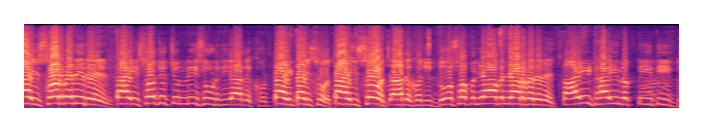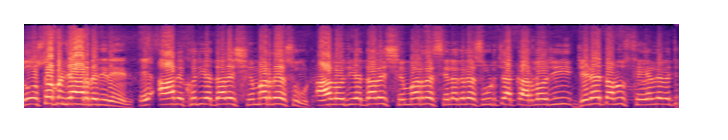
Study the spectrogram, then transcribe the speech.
250 ਰੁਪਏ ਦੀ ਰੇਂਜ 250 ਚ ਚੁੰਨੀ ਸੂਟ ਜੀ ਆ ਦੇਖੋ 250 250 250 ਚ। ਆ ਦੇਖੋ ਜੀ 250 50 ਰੁਪਏ ਦੇ ਵਿੱਚ। 27 28 29 30 250 ਰੁਪਏ ਦੀ ਰੇਂਜ ਇਹ ਆ ਦੇਖੋ ਜੀ ਇਦਾਂ ਦੇ ਸ਼ਿਮਰ ਦੇ ਸੂਟ। ਆ ਲਓ ਜੀ ਇਦਾਂ ਦੇ ਸ਼ਿਮਰ ਦੇ ਸਿਲਕ ਦੇ ਸੂਟ ਚੈੱਕ ਕਰ ਲਓ ਜੀ, ਜਿਹੜੇ ਤੁਹਾਨੂੰ ਸੇਲ ਦੇ ਵਿੱਚ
